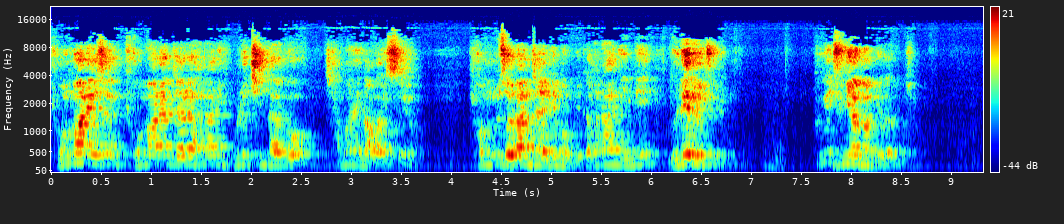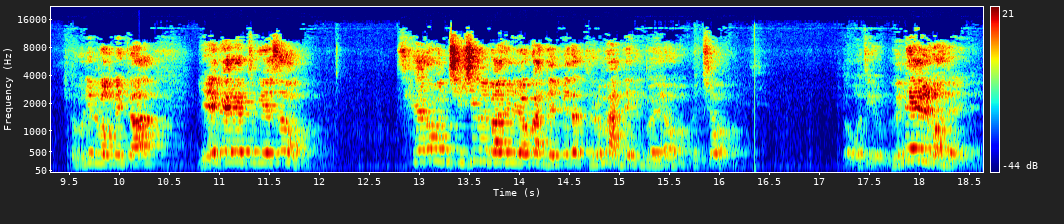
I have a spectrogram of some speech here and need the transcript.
교만해서는 교만한 자를 하나님 물리친다고 자문에 나와 있어요. 겸손한 자에게 뭡니까? 하나님이 은혜를 줘요. 그게 중요한 겁니다. 그렇죠? 우리는 뭡니까? 예배를 통해서 새로운 지식을 받으려고 안 됩니다. 그러면 안 되는 거예요. 그렇죠? 어떻게 은혜를 받아야 돼.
